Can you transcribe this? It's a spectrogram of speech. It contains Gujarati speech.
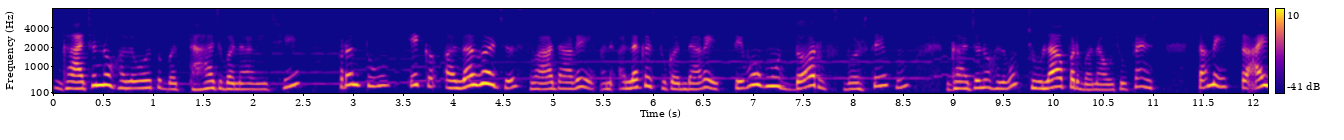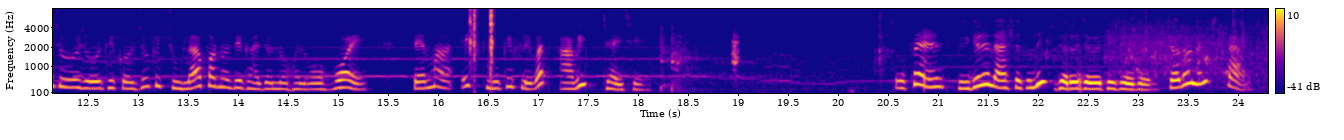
ગાજરનો હલવો તો બધા જ બનાવીએ છીએ પરંતુ એક અલગ જ સ્વાદ આવે અને અલગ જ સુગંધ આવે તેવો હું દર વર્ષે હું ગાજરનો હલવો ચૂલા પર બનાવું છું. ફ્રેન્ડ્સ તમે ટ્રાય જોયો જોરથી કરજો કે ચૂલા પરનો જે ગાજરનો હલવો હોય તેમાં એક સ્મોકી ફ્લેવર આવી જાય છે. તો ફ્રેન્ડ્સ વિડીયોને લાસ્ટ સુધી જરૂર જરૂરથી જોજો. ચલો લેટ સ્ટાર્ટ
